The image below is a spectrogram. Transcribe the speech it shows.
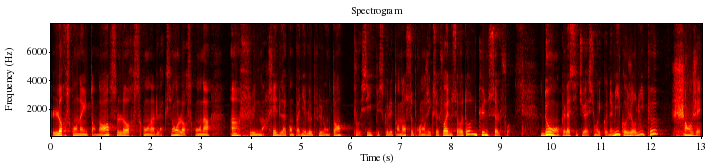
lorsqu'on a une tendance, lorsqu'on a de l'action, lorsqu'on a un flux de marché, de l'accompagner le plus longtemps possible, puisque les tendances se prolongent X fois et ne se retournent qu'une seule fois. Donc la situation économique aujourd'hui peut changer,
